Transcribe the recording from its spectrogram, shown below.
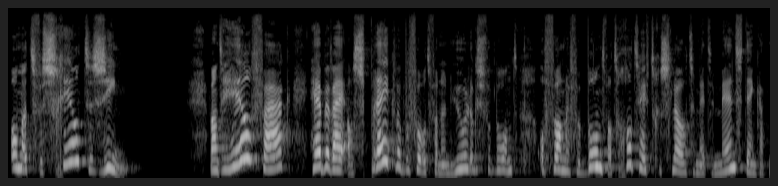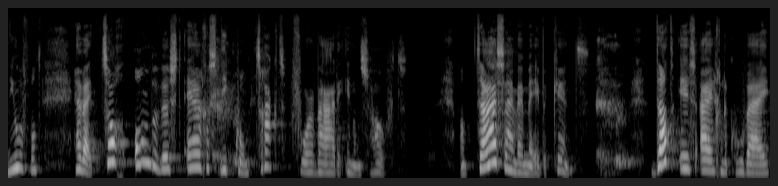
om het verschil te zien. Want heel vaak hebben wij, als spreken we bijvoorbeeld van een huwelijksverbond of van een verbond wat God heeft gesloten met de mens, denk aan het nieuwe verbond, hebben wij toch onbewust ergens die contractvoorwaarden in ons hoofd. Want daar zijn wij mee bekend. Dat is eigenlijk hoe wij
